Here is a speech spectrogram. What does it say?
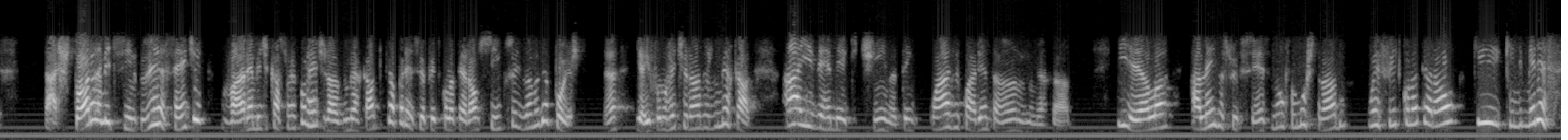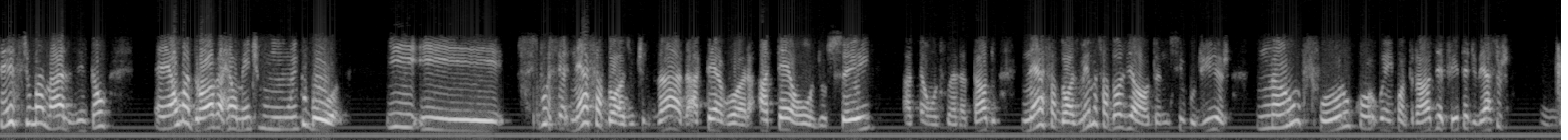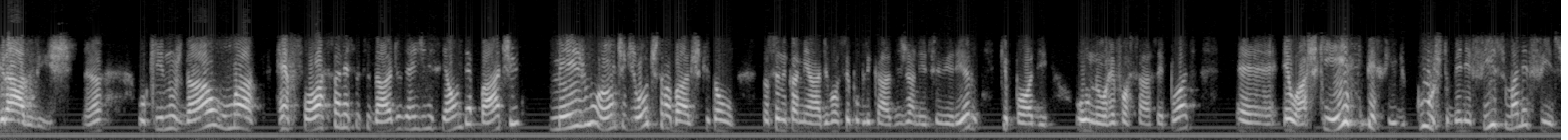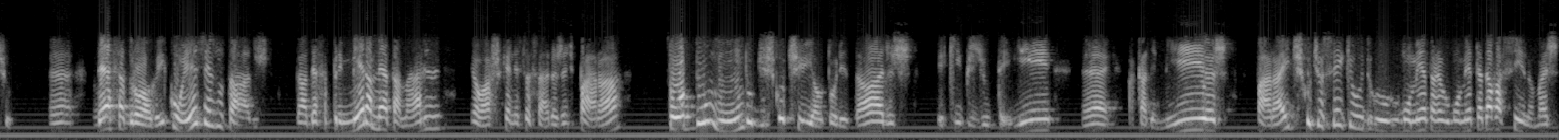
A história da medicina, inclusive recente, várias medicações foram retiradas do mercado porque apareceu efeito colateral cinco, seis anos depois. Né? E aí foram retiradas do mercado. A ivermectina tem quase 40 anos no mercado. E ela, além da sua eficiência, não foi mostrado um efeito colateral que, que merecesse uma análise. Então, é uma droga realmente muito boa. E, e se você, nessa dose utilizada até agora, até onde eu sei, até onde foi relatado, nessa dose, mesmo essa dose alta, em cinco dias, não foram encontrados efeitos adversos graves, né? o que nos dá uma reforça a necessidade de a gente iniciar um debate mesmo antes de outros trabalhos que estão, estão sendo encaminhados e vão ser publicados em janeiro e fevereiro, que pode ou não reforçar essa hipótese, é, eu acho que esse perfil de custo, benefício, malefício é, dessa droga e com esses resultados tá, dessa primeira meta-análise, eu acho que é necessário a gente parar, todo mundo discutir, autoridades, equipes de UTI, é, academias, parar e discutir. Eu sei que o, o, o, momento, o momento é da vacina, mas,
